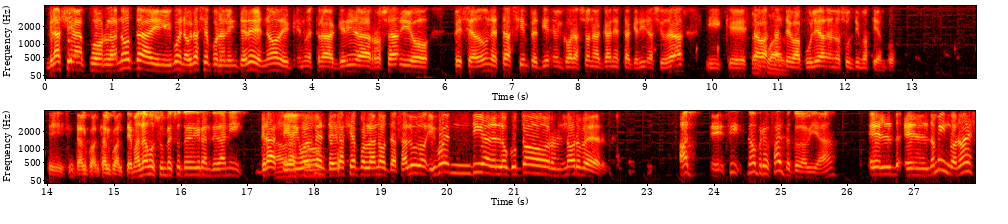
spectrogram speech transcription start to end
gracias por la nota y bueno, gracias por el interés, ¿no? De que nuestra querida Rosario, pese a donde está, siempre tiene el corazón acá en esta querida ciudad y que está bastante vapuleada en los últimos tiempos. Sí, sí, tal cual, tal cual. Te mandamos un besote de grande, Dani. Gracias, igualmente, gracias por la nota. Saludos y buen día del locutor Norbert. Ah, eh, sí, no, pero falta todavía. ¿eh? El, el domingo, ¿no es?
